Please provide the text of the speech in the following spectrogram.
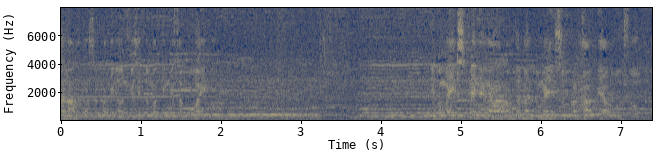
Papasalamat ka sa Panginoon kasi dumating ka sa buhay ko. Hindi ko ma-explain ang nararamdaman ko ngayon. Sobrang happy ako. Sobra. Kaya,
